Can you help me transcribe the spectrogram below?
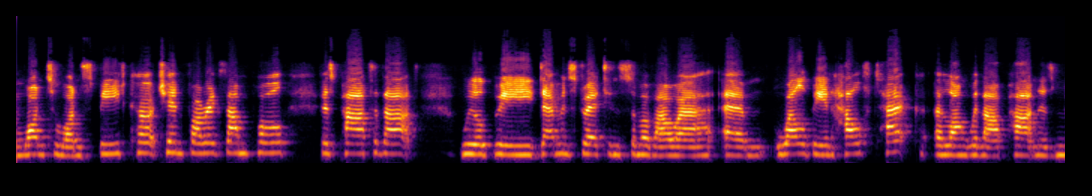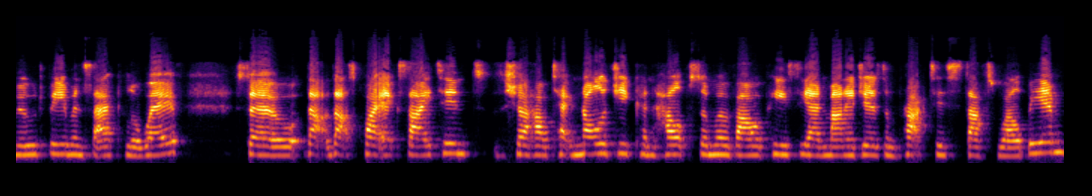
one to one speed coaching, for example, as part of that. We'll be demonstrating some of our um, wellbeing health tech along with our partners Moodbeam and Circular Wave. So that that's quite exciting to show how technology can help some of our PCN managers and practice staff's well-being.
